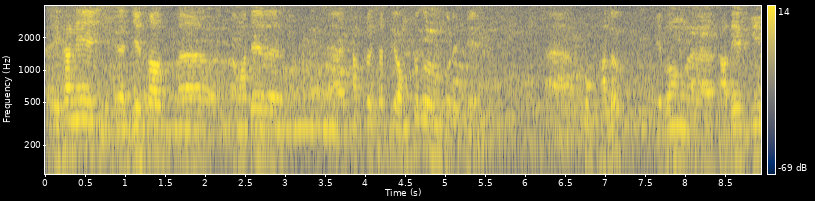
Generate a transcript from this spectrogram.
এখানে যেসব আমাদের ছাত্রছাত্রী অংশগ্রহণ করেছে খুব ভালো। এবং তাদের যে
